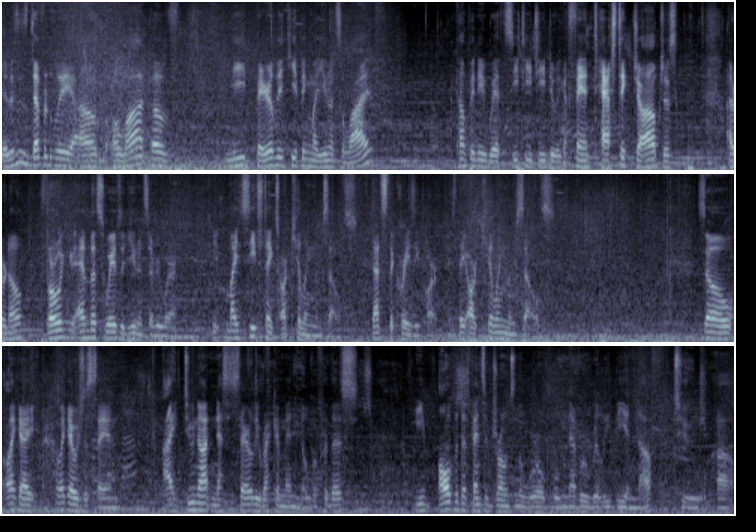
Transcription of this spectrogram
Yeah, this is definitely um, a lot of me barely keeping my units alive, accompanied with CTG doing a fantastic job just, I don't know, throwing endless waves of units everywhere. My siege tanks are killing themselves. That's the crazy part, is they are killing themselves. So, like I, like I was just saying, I do not necessarily recommend Nova for this. All the defensive drones in the world will never really be enough to um,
